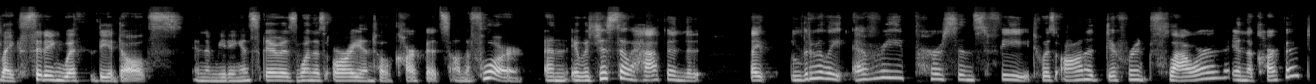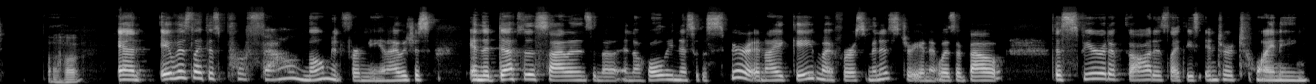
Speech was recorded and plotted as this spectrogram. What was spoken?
like sitting with the adults in the meeting. And so there was one of those oriental carpets on the floor. And it was just so happened that, like, literally every person's feet was on a different flower in the carpet. Uh huh. And it was like this profound moment for me. And I was just in the depth of the silence and the in the holiness of the spirit. And I gave my first ministry, and it was about the spirit of God is like these intertwining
